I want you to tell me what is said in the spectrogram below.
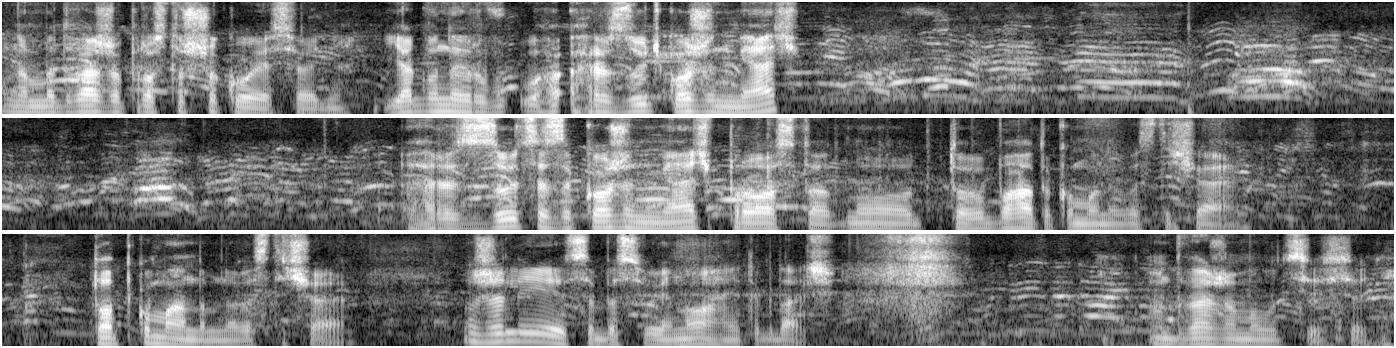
Ну, медвежа просто шокує сьогодні. Як вони гризуть кожен м'яч. Гризуться за кожен м'яч просто. Ну, то багато кому не вистачає. Топ-командам не вистачає. Ну, Жаліють себе свої ноги і так далі. Медвежа молодці сьогодні.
